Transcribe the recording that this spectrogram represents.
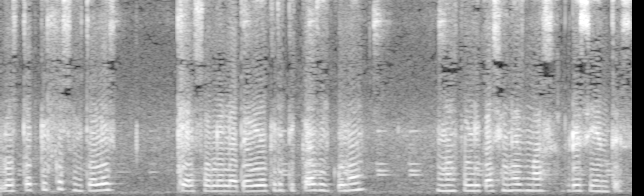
los tópicos actuales que sobre la teoría crítica circulan en las publicaciones más recientes.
